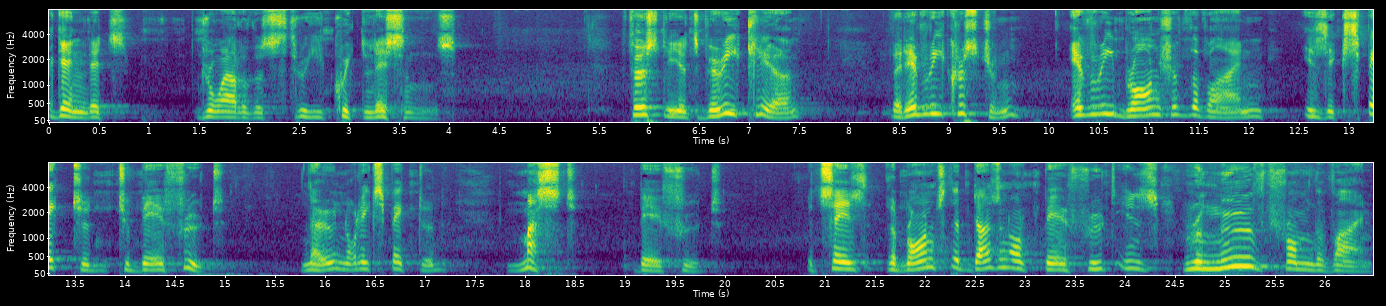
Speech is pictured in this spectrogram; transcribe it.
Again, let's draw out of this three quick lessons. Firstly, it's very clear that every Christian, every branch of the vine, is expected to bear fruit. No, not expected, must bear fruit. It says the branch that does not bear fruit is removed from the vine.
